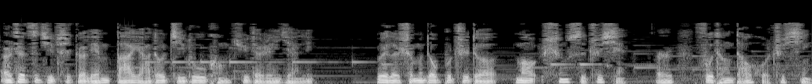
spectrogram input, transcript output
而在自己这个连拔牙都极度恐惧的人眼里，为了什么都不值得冒生死之险而赴汤蹈火之行。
